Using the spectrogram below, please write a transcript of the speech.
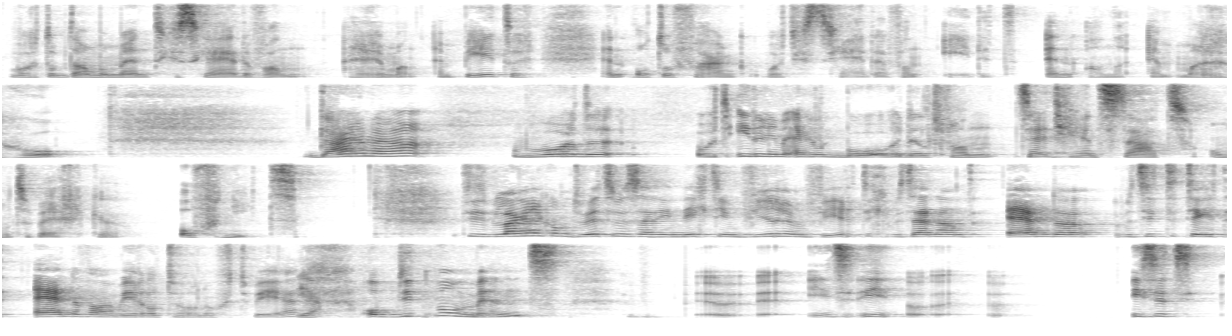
wordt op dat moment gescheiden van Herman en Peter. En Otto Frank wordt gescheiden van Edith en Anne en Margot. Daarna worden, wordt iedereen eigenlijk beoordeeld van... Zijt jij in staat om te werken of niet? Het is belangrijk om te weten, we zijn in 1944. We zijn aan het einde... We zitten tegen het einde van Wereldoorlog 2. Hè? Ja. Op dit moment is, is het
